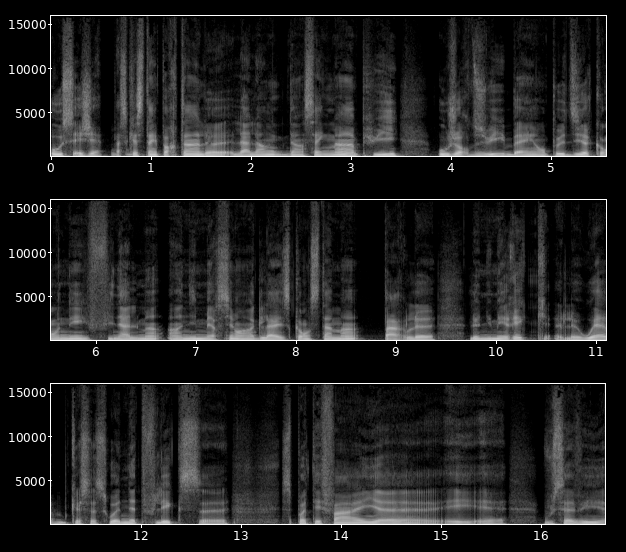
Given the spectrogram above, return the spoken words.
au cégep parce que c'est important la langue d'enseignement puis Aujourd'hui, ben, on peut dire qu'on est finalement en immersion anglaise constamment par le, numérique, le web, que ce soit Netflix, euh, Spotify euh, et euh, vous savez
